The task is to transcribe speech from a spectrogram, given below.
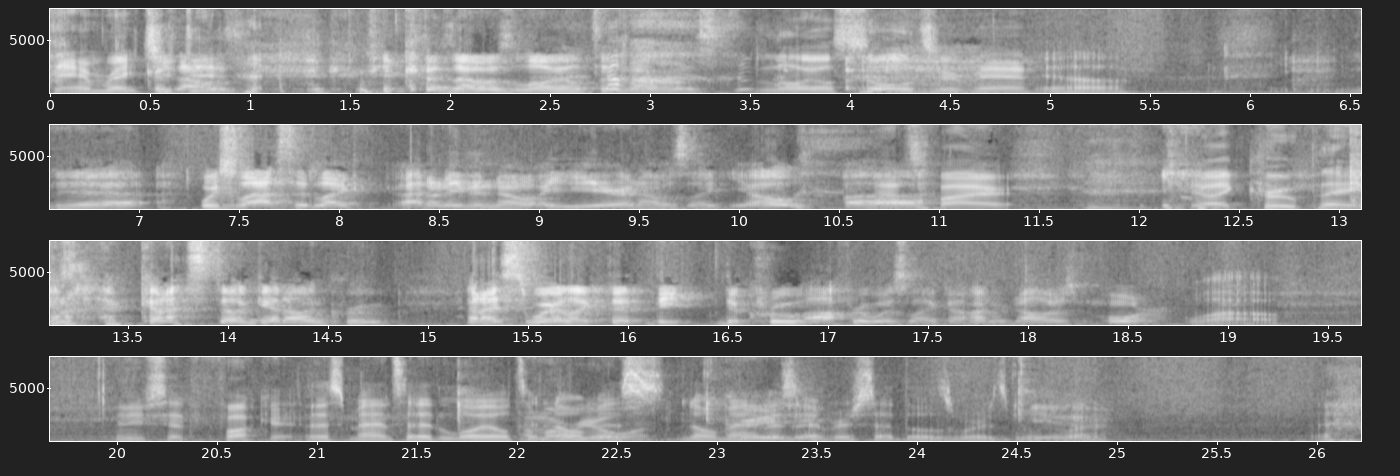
Damn right you because I did. was because I was loyal to Numbers. Loyal soldier, man. Yeah. Yeah, which lasted like I don't even know a year, and I was like, "Yo, That's uh, fire. You're like crew plays. can, I, can I still get on crew?" And I swear, like the the, the crew offer was like a hundred dollars more. Wow. And you said, fuck it. This man said loyal to I'm no real miss. one. No man has ever said those words before. Yeah.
